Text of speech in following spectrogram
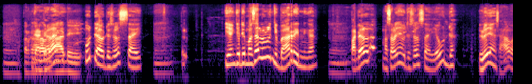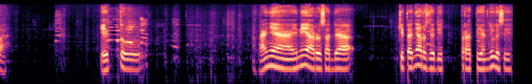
Hmm. Gak ada lagi. Udah udah selesai. Hmm. Yang jadi masalah lu nyebarin kan. Hmm. Padahal masalahnya udah selesai. Ya udah, lu yang salah. Itu. Makanya ini harus ada kitanya harus jadi perhatian juga sih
